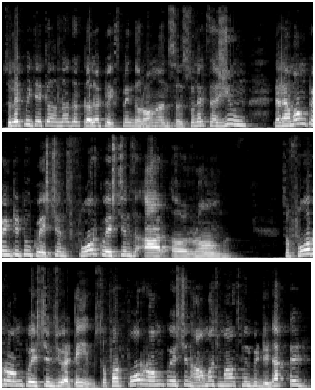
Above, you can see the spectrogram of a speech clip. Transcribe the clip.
So let me take another color to explain the wrong answers. So let's assume that among 22 questions, 4 questions are uh, wrong. So 4 wrong questions you attain. So for 4 wrong question, how much marks will be deducted?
